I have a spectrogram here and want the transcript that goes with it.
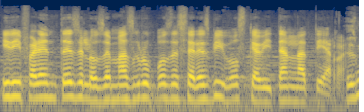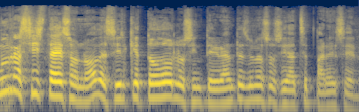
y diferentes de los demás grupos de seres vivos que habitan la Tierra. Es muy racista eso, ¿no? Decir que todos los integrantes de una sociedad se parecen.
